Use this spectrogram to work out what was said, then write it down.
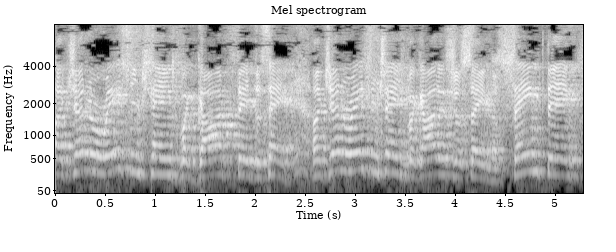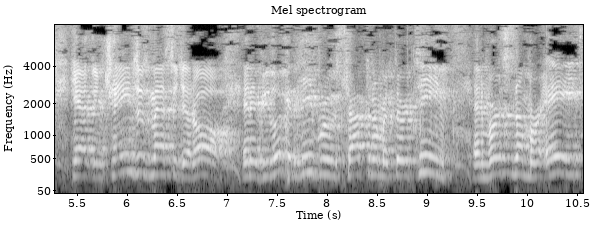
A generation changed, but God stayed the same. A generation changed, but God is just saying the same thing. He hasn't changed his message at all. And if you look at Hebrews chapter number 13 and verse number 8,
